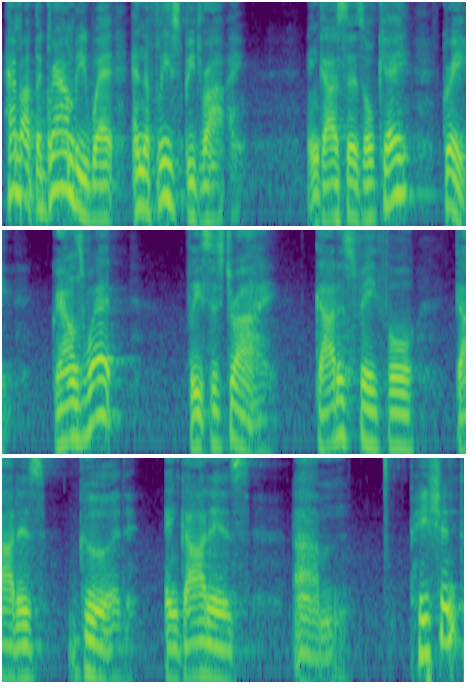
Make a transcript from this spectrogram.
How about the ground be wet and the fleece be dry? And God says, okay, Great. Ground's wet, fleece is dry. God is faithful, God is good, and God is um, patient.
